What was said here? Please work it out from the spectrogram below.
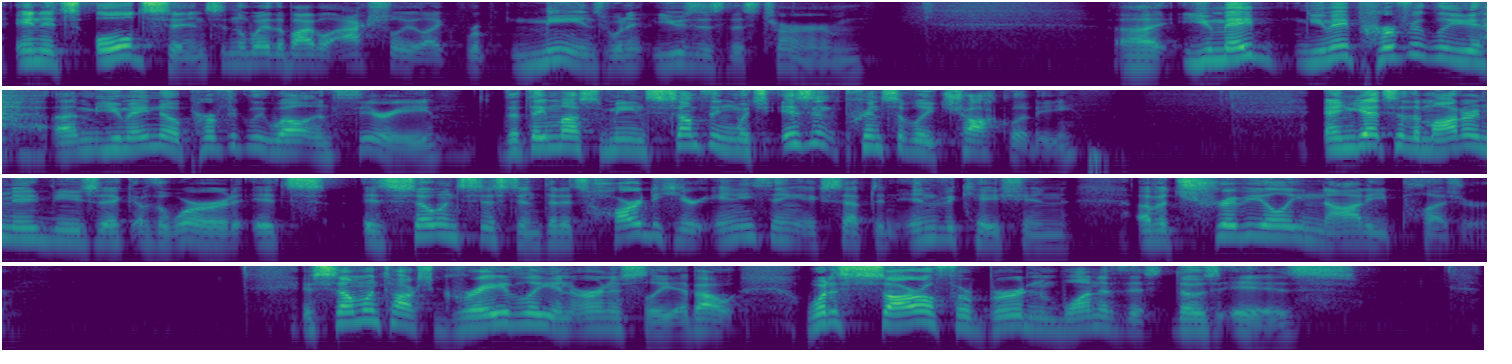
in its old sense, in the way the Bible actually like means when it uses this term, uh, you, may, you, may perfectly, um, you may know perfectly well in theory that they must mean something which isn't principally chocolatey, and yet to the modern mood music of the word, it's is so insistent that it's hard to hear anything except an invocation of a trivially naughty pleasure. If someone talks gravely and earnestly about what a sorrowful burden one of this, those is,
